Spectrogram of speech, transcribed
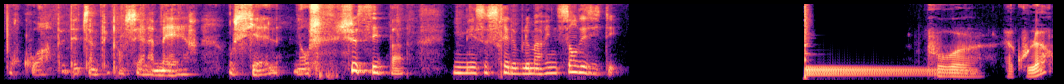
pourquoi. Peut-être ça me fait penser à la mer, au ciel. Non, je, sais pas, mais ce serait le bleu marine sans hésiter. Pour euh, la couleur,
